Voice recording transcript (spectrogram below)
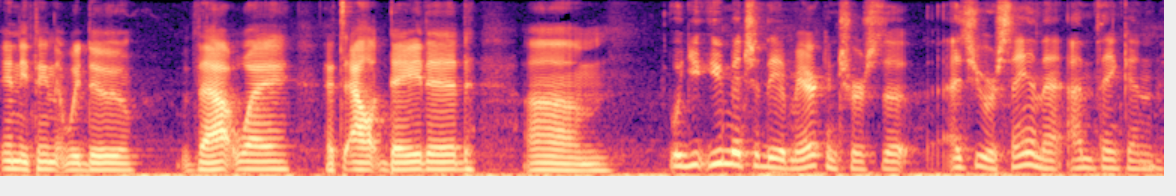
anything that we do that way? It's outdated. Um, Well, you, you mentioned the American church. That as you were saying that, I'm thinking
